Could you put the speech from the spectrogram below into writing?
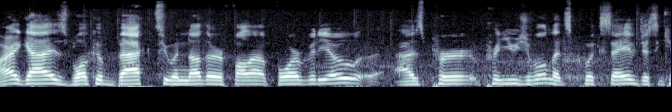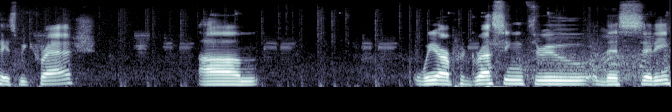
Alright guys, welcome back to another Fallout 4 video. As per per usual, let's quick save just in case we crash. Um, we are progressing through this city.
